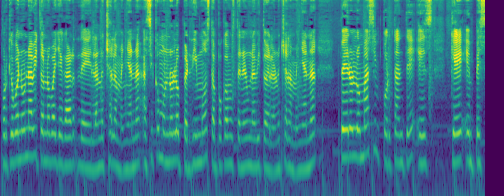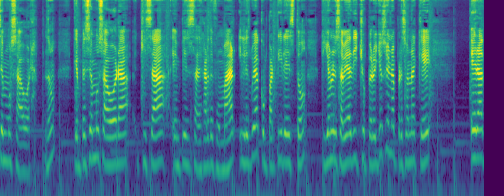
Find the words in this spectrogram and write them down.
porque bueno, un hábito no va a llegar de la noche a la mañana, así como no lo perdimos, tampoco vamos a tener un hábito de la noche a la mañana, pero lo más importante es que empecemos ahora, ¿no? Que empecemos ahora, quizá empieces a dejar de fumar y les voy a compartir esto que yo no les había dicho, pero yo soy una persona que era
